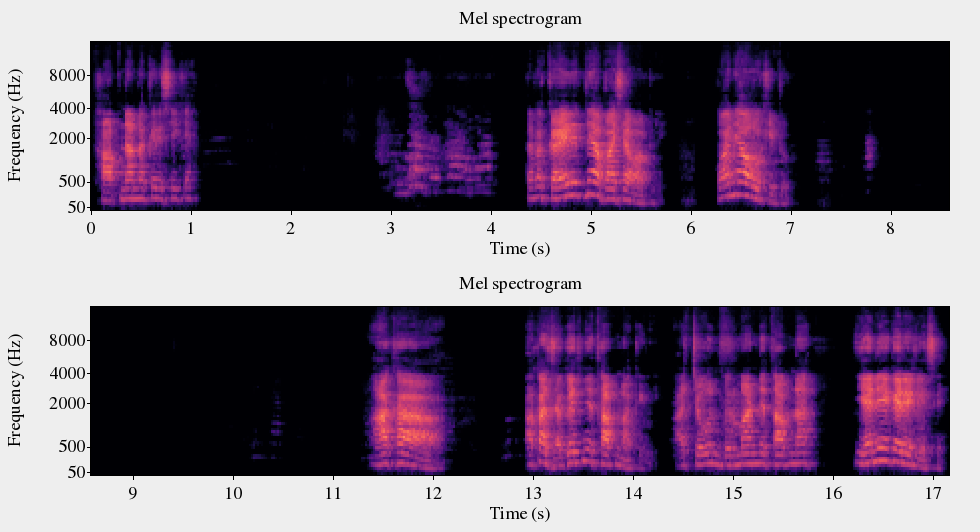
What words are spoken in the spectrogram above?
સ્થાપના ન કરી શક્યા? તમે કઈ રીતની આ ભાષા વાપરી? કોને આવું કીધું? આખા આખા જગતની સ્થાપના કરી. આ ચૌદ બ્રહ્માંડની સ્થાપના એને કરેલી છે.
